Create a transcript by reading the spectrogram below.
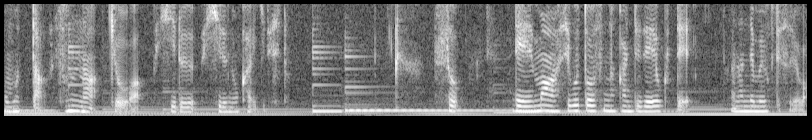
思った。そんな今日は昼昼の会議でした。そう。でまあ仕事はそんな感じでよくて、まあ、何でもよくてそれは、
